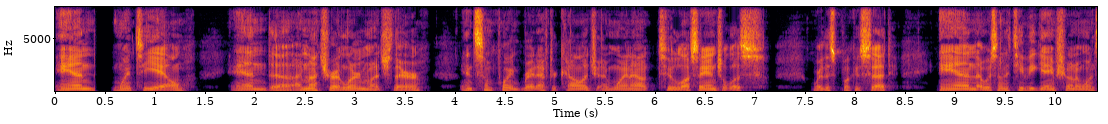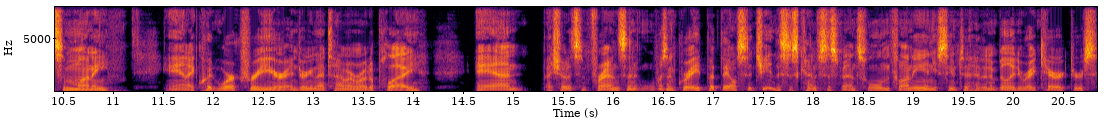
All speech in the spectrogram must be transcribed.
and went to Yale. And uh, I'm not sure I learned much there. At some point right after college, I went out to Los Angeles, where this book is set. And I was on a TV game show and I won some money. And I quit work for a year. And during that time, I wrote a play. And I showed it to some friends, and it wasn't great, but they all said, gee, this is kind of suspenseful and funny, and you seem to have an ability to write characters.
